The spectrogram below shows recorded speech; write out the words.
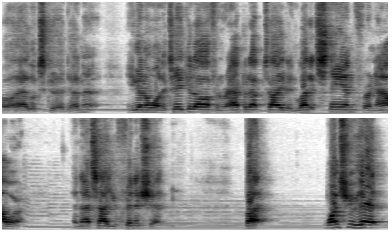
Well, that looks good, doesn't it? You're going to want to take it off and wrap it up tight and let it stand for an hour, and that's how you finish it. But once you hit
